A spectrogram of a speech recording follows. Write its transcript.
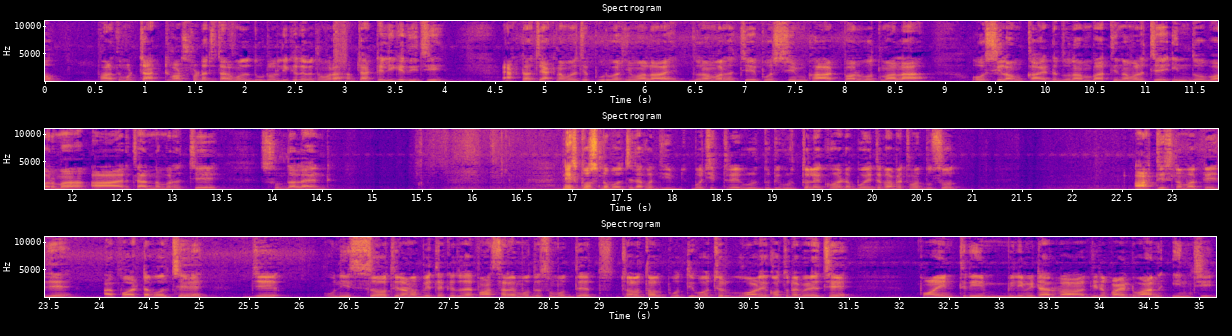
ভারতে মোট চারটে হটস্পট আছে, তার মধ্যে দুটো লিখে দেবে তোমরা। আমি চারটে লিখে দিয়েছি। একটা হচ্ছে এক নম্বর হচ্ছে পূর্ব হিমালয়, দু নম্বর হচ্ছে পশ্চিম ঘাট, পর্বতমালা ও শ্রীলঙ্কা। এটা দু নম্বর, তিন নম্বর হচ্ছে ইন্দো বর্মা আর চার নম্বর হচ্ছে সুন্দারল্যান্ড। নেক্সট প্রশ্ন বলছে, দেখো জীব বৈচিত্র্যের দুটি গুরুত্ব লেখো, এটা বইতে পাবে তোমার দুশো আটত্রিশ নম্বর পেজে আর পরেরটা বলছে যে উনিশশো তিরানব্বই থেকে দুহাজার পাঁচ সালের মধ্যে সমুদ্রের জলতল প্রতি বছর গড়ে কতটা বেড়েছে? পয়েন্ট থ্রি মিলিমিটার বা জিরো পয়েন্ট ওয়ান ইঞ্চি।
